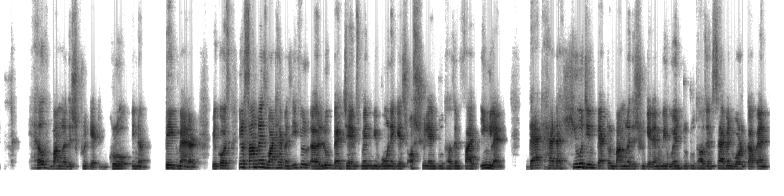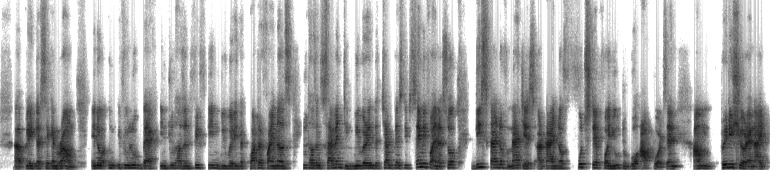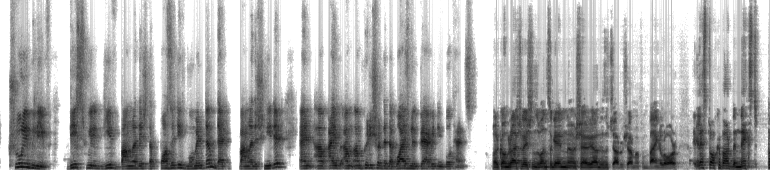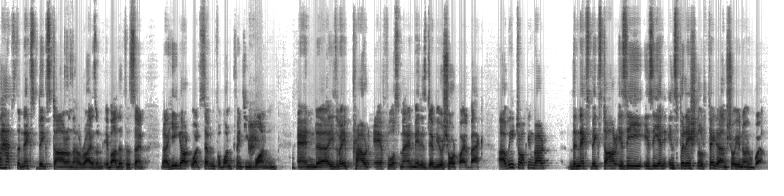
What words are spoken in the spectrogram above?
help Bangladesh cricket grow in a big manner. Because you know sometimes what happens if you uh, look back james when we won against australia in 2005 england that had a huge impact on bangladesh cricket. And we went to 2007 world cup and uh, played the second round. You know if you look back in 2015 we were in the quarterfinals. 2017 we were in the champions league semifinals. So these kind of matches are kind of footstep for you to go upwards. And i'm pretty sure and i truly believe this will give Bangladesh the positive momentum that Bangladesh needed. And uh, I, I'm, I'm pretty sure that the boys will grab it in both hands. Well, congratulations once again, uh, Shahriar. This is Charu Sharma from Bangalore. Let's talk about the next, perhaps the next big star on the horizon, Ibadat Hussain. Now, he got, what, 7 for 121, and uh, he's a very proud Air Force man, made his debut a short while back. Are we talking about the next big star? Is he, is he an inspirational figure? I'm sure you know him well.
